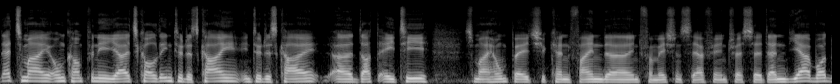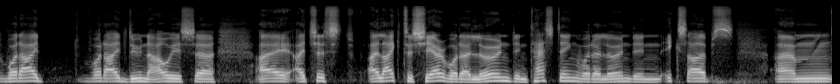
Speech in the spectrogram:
That's my own company. Yeah it's called into the sky into the sky uh, .at it's my homepage. You can find uh, information there if you're interested. And yeah what what i what I do now is uh, I, I just I like to share what I learned in testing, what I learned in X-Alps. Um,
